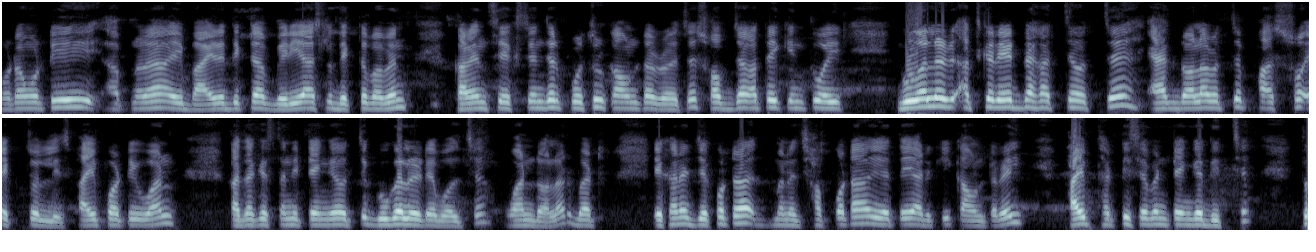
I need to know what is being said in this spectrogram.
মোটামুটি আপনারা এই বাইরের দিকটা বেরিয়ে আসলে দেখতে পাবেন। কারেন্সি এক্সচেঞ্জের প্রচুর কাউন্টার রয়েছে। সব জায়গাতেই কিন্তু ওই গুগলের আজকে রেট দেখাচ্ছে হচ্ছে এক ডলার হচ্ছে পাঁচশো একচল্লিশ five forty one Kazakhstani tenge হচ্ছে গুগল রেটে বলছে ওয়ান ডলার বাট এখানে যে কটা মানে সবকটা ইয়েতে আর কি কাউন্টারেই ফাইভ থার্টি সেভেন টেঙ্গে দিচ্ছে। তো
